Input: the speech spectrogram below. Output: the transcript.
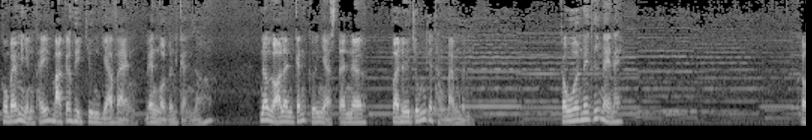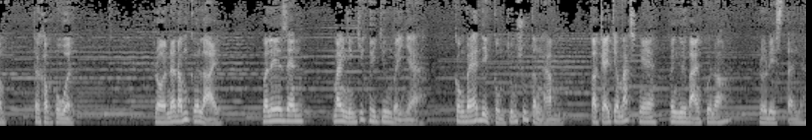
con bé mới nhận thấy ba cái huy chương giả vàng đang ngồi bên cạnh nó. Nó gõ lên cánh cửa nhà Stanner và đưa chúng cho thằng bạn mình. Cậu quên mấy thứ này này. Không, tôi không có quên. Rồi nó đóng cửa lại và Liazen mang những chiếc huy chương về nhà. Con bé đi cùng chúng xuống tầng hầm và kể cho Max nghe về người bạn của nó, Rudy Steiner.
